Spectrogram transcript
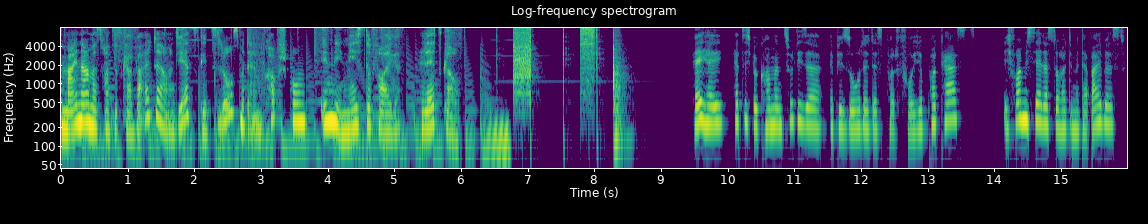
Mein Name ist Franziska Walter und jetzt geht's los mit einem Kopfsprung in die nächste Folge. Let's go! Hey, hey, herzlich willkommen zu dieser Episode des Portfolio Podcasts. Ich freue mich sehr, dass du heute mit dabei bist.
